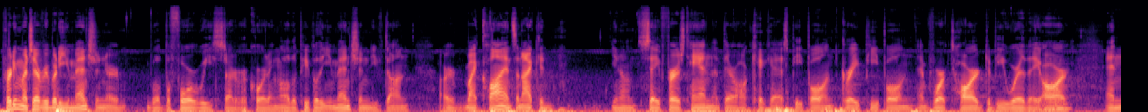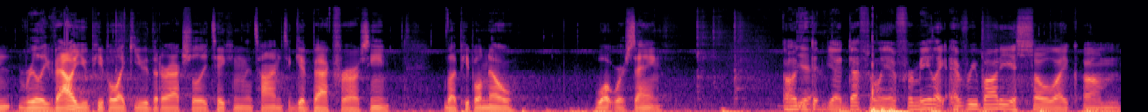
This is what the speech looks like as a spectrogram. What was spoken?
pretty much everybody you mentioned, or well, before we started recording, all the people that you mentioned you've done are my clients, and I could, you know, say firsthand that they're all kick-ass people and great people, and have worked hard to be where they are, and really value people like you that are actually taking the time to give back for our scene, let people know what we're saying. Oh Yeah. yeah. yeah, definitely. And for me, like everybody is so like um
